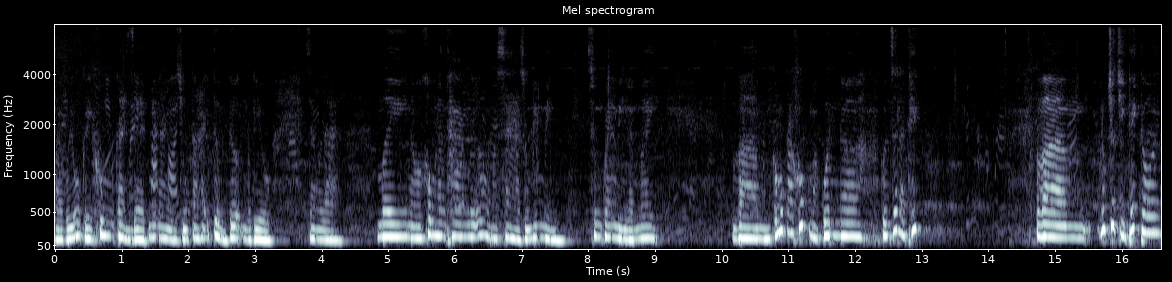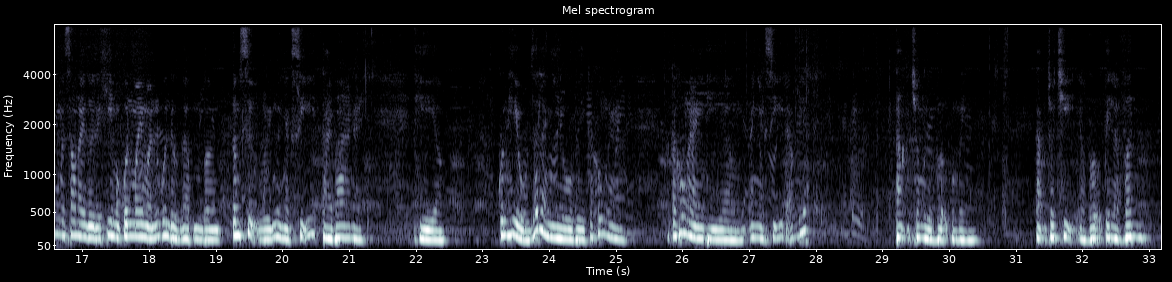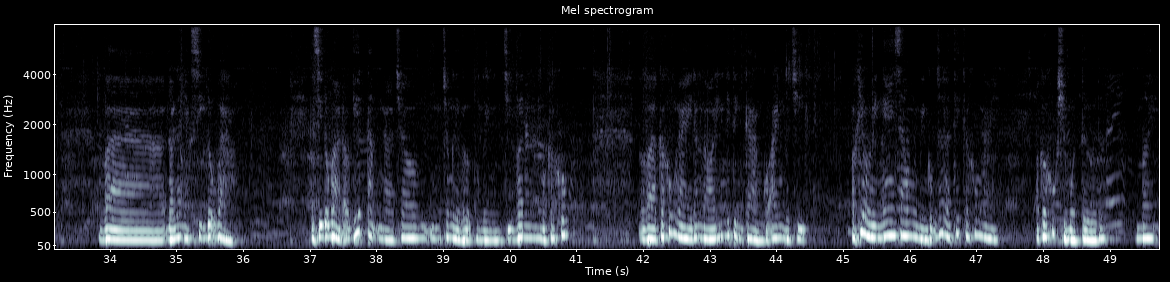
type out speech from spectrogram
và với một cái khung cảnh đẹp như này chúng ta hãy tưởng tượng một điều rằng là mây nó không lang thang nữa mà nó xà xuống bên mình xung quanh mình là mây. Và có một ca khúc mà quân uh, quân rất là thích. Và lúc trước chỉ thích thôi nhưng mà sau này rồi thì khi mà quân may mắn quân được gặp và tâm sự với người nhạc sĩ tài ba này thì uh, quân hiểu rất là nhiều về ca khúc này. Ca khúc này thì uh, anh nhạc sĩ đã viết cho người vợ của mình, tặng cho chị à, vợ tên là Vân. Và đó là nhạc sĩ Đỗ Bảo. Nhạc sĩ Đỗ Bảo đã viết tặng à, cho cho người vợ của mình, chị Vân, một ca khúc. Và ca khúc này đang nói những cái tình cảm của anh và chị. Và khi mà mình nghe xong thì mình cũng rất là thích ca khúc này. Và ca khúc chỉ một từ thôi. Mây.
